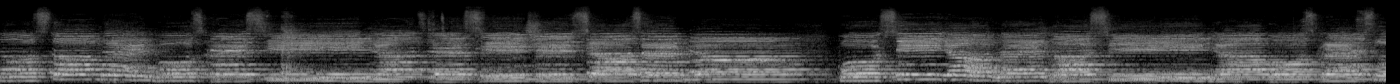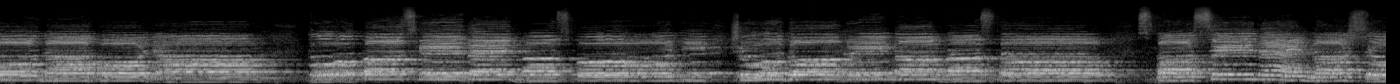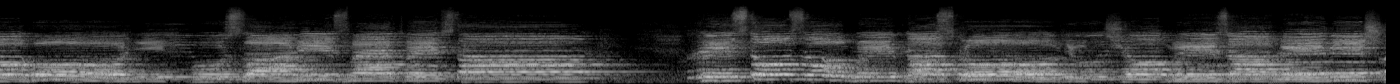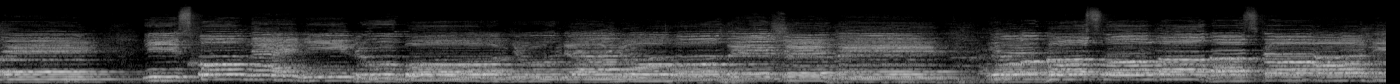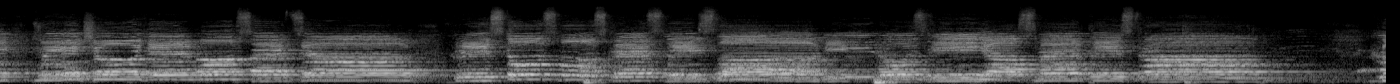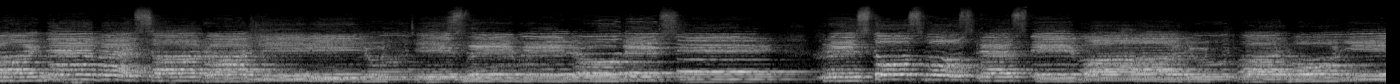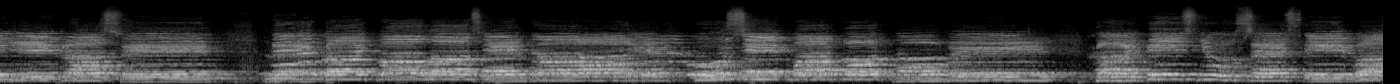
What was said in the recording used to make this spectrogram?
Настав Воскресіння, це земля, посіяне насіння, воскресло на полях. То день Господній, чудовий Krishna. пісню все співає.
